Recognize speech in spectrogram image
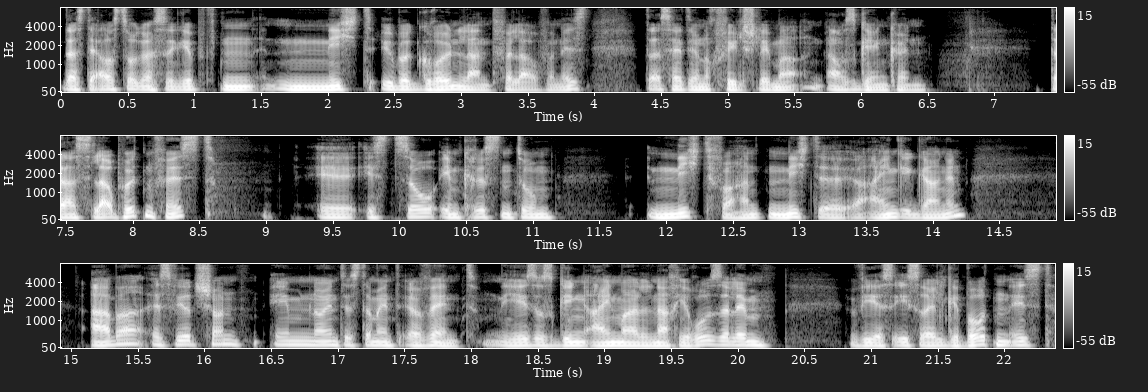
dass der Auszug aus Ägypten nicht über Grönland verlaufen ist. Das hätte noch viel schlimmer ausgehen können. Das Laubhüttenfest äh, ist so im Christentum nicht vorhanden, nicht äh, eingegangen. Aber es wird schon im Neuen Testament erwähnt. Jesus ging einmal nach Jerusalem, wie es Israel geboten ist,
